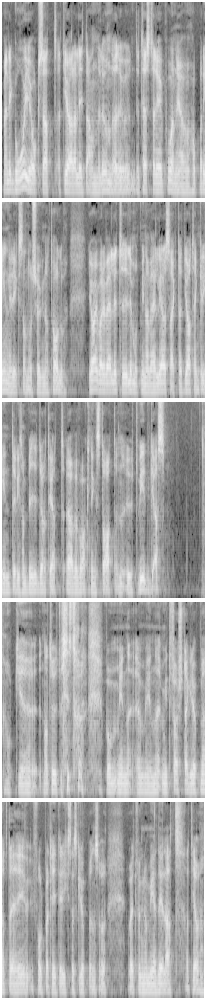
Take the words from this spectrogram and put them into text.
Men det går ju också att, att göra lite annorlunda. Det, det testade jag på när jag hoppade in i riksdagen då 2012. Jag har ju varit väldigt tydlig mot mina väljare och sagt att jag tänker inte liksom bidra till att övervakningsstaten utvidgas. Och eh, naturligtvis då, på min, min, mitt första gruppmöte i Folkpartiet i riksdagsgruppen så var jag tvungen att meddela att, att jag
